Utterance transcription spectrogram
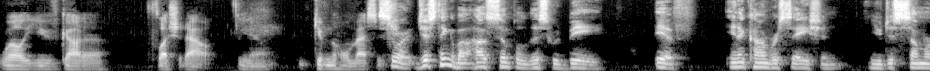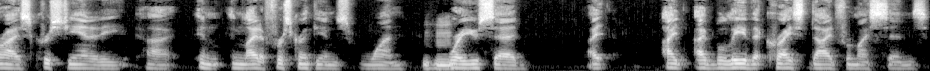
Well, you've got to flesh it out. You know, give them the whole message. Sure. just think about how simple this would be if, in a conversation, you just summarize Christianity uh, in in light of 1 Corinthians one, Mhm. where you said, "I, I, I believe that Christ died for my sins,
